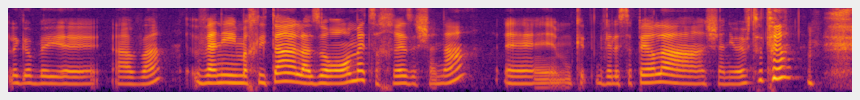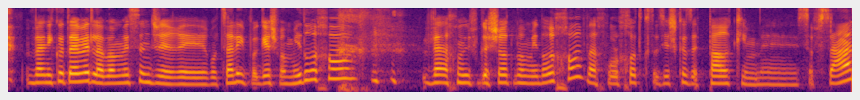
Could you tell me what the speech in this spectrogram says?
לגבי אה, אהבה. ואני מחליטה לעזור אומץ אחרי איזה שנה, אה, ולספר לה שאני אוהבת אותה, ואני כותבת לה במסנג'ר, אה, רוצה להיפגש במדרחוב, ואנחנו נפגשות במדרחוב, ואנחנו הולכות קצת, יש כזה פארק עם אה, ספסל,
